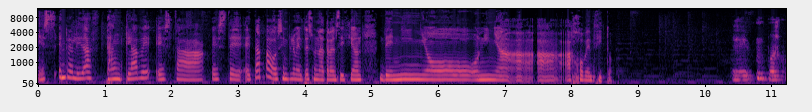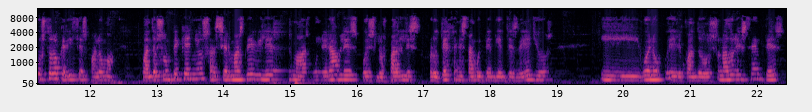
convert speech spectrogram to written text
¿Es en realidad tan clave esta, este etapa o simplemente es una transición de niño o niña a, jovencito? Eh, pues justo lo que dices, Paloma cuando son pequeños, al ser más débiles, más vulnerables, pues los padres les protegen, están muy pendientes de ellos. Y bueno, eh, cuando son adolescentes,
